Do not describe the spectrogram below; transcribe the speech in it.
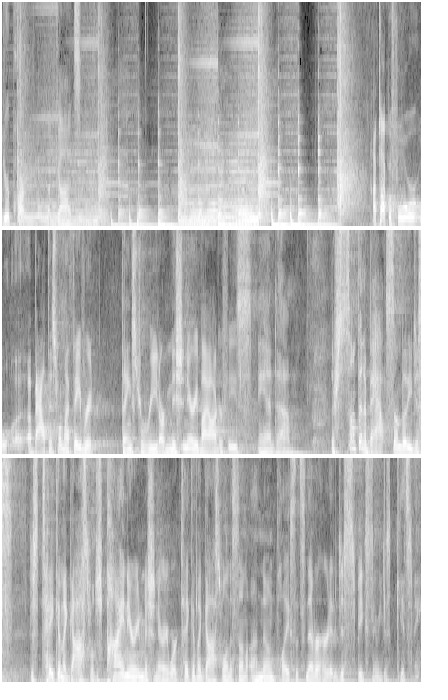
you're part of God's I've talked before about this. One of my favorite things to read are missionary biographies, and um, there's something about somebody just just taking the gospel, just pioneering missionary work, taking the gospel into some unknown place that's never heard it. It just speaks to me, just gets me.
